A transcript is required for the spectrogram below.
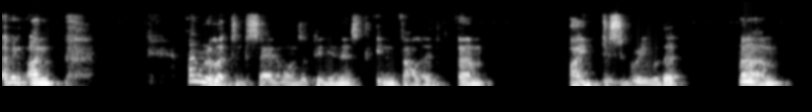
I mean, I'm I'm reluctant to say anyone's opinion is invalid. Um, I disagree with it. Mm. Um,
